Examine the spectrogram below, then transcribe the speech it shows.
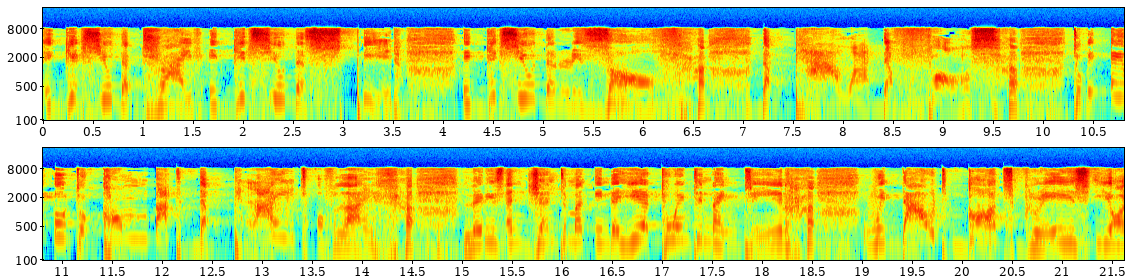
it gives you the drive, it gives you the speed, it gives you the resolve, the power, the force to be able to combat the plight of life. Ladies and gentlemen, in the year 2019, without God's grace, your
